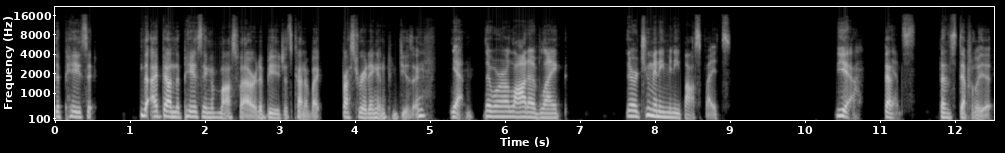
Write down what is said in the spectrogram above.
the pace the- I found the pacing of Mossflower to be just kind of like frustrating and confusing. Yeah. There were a lot of like, there are too many mini boss fights. Yeah, that's that's definitely it.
